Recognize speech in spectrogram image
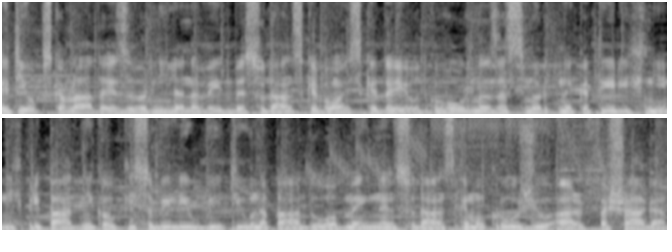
Etiopska vlada je zavrnila navedbe sudanske vojske, da je odgovorna za smrt nekaterih njenih pripadnikov, ki so bili ubiti v napadu v obmejnem sudanskem okrožju Al-Fashaga.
